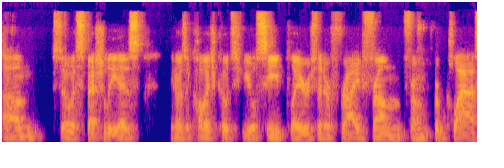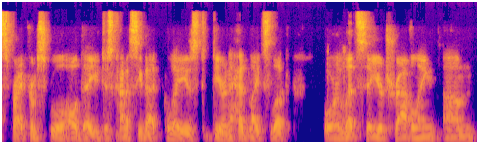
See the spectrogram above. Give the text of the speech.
Um, so especially as you know, as a college coach, you'll see players that are fried from from from class, fried from school all day. You just kind of see that glazed deer in the headlights look. Or let's say you're traveling um,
